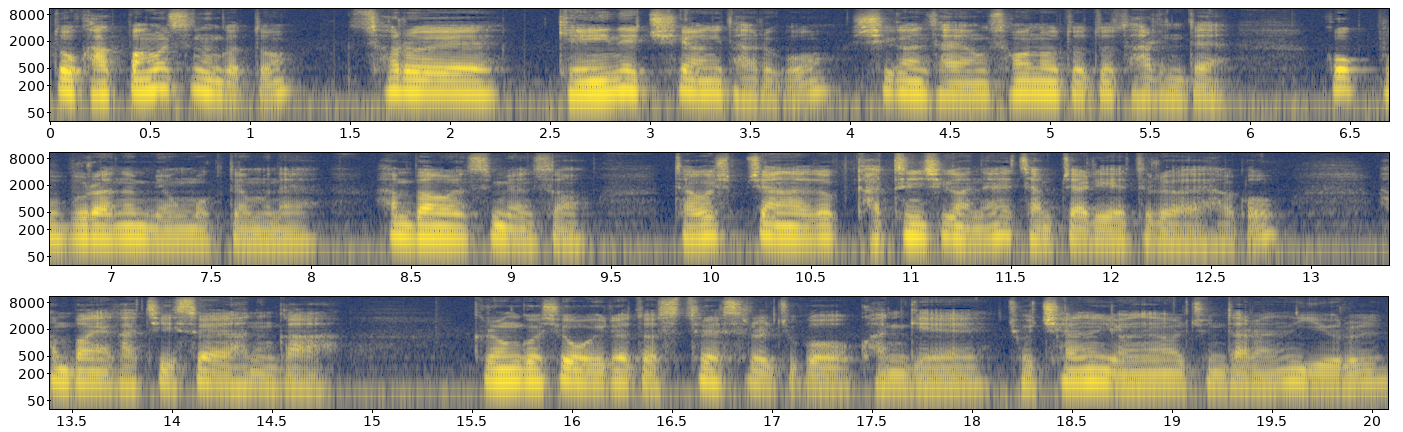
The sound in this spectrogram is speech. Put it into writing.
또 각방을 쓰는 것도 서로의 개인의 취향이 다르고 시간 사용 선호도도 다른데 꼭 부부라는 명목 때문에 한 방을 쓰면서 자고 싶지 않아도 같은 시간에 잠자리에 들어야 하고 한 방에 같이 있어야 하는가 그런 것이 오히려 더 스트레스를 주고 관계에 좋지 않은 영향을 준다라는 이유를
